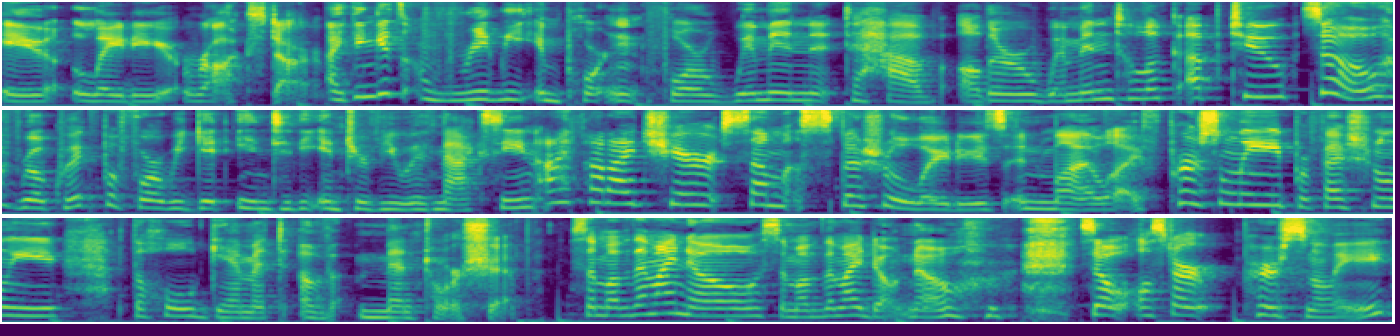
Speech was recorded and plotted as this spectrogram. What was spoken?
a lady rock star. I think it's really important for women to have other women to look up to. So, real quick, before we get into the interview with Maxine, I thought I'd share some special ladies in my life, personally, professionally, the whole gamut of mentorship. Some of them I know, some of them I don't know. so I'll start personally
